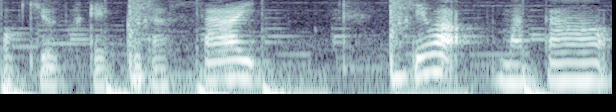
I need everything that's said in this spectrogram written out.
お気をつけください。ではまた。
